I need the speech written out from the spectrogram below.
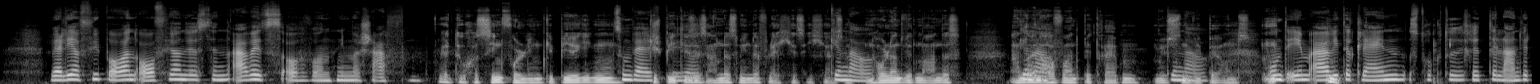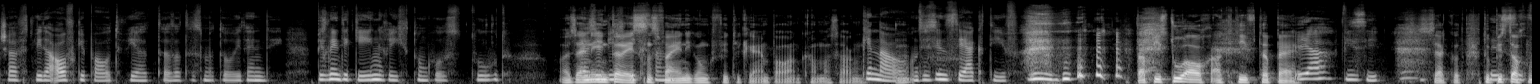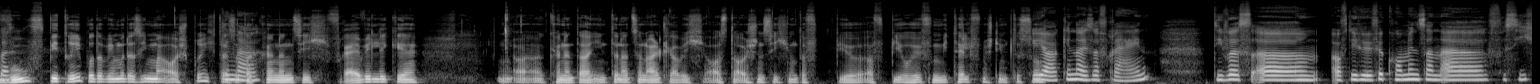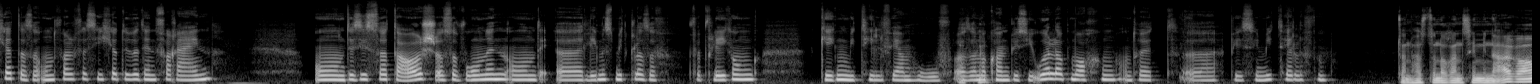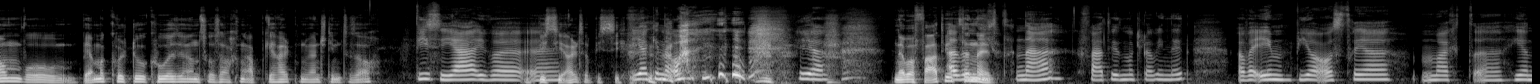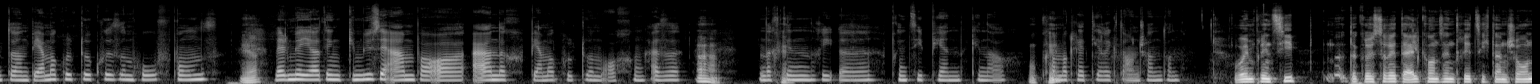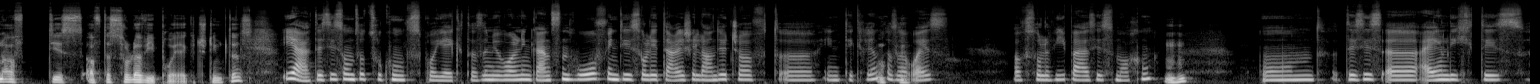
weil ja viele Bauern aufhören, weil sie den Arbeitsaufwand nicht mehr schaffen. Ja, durchaus sinnvoll. Im gebirgigen Beispiel, Gebiet ist es anders wie in der Fläche sicher. Also genau. Also in Holland wird man anders anderen genau. Aufwand betreiben müssen genau. wie bei uns. Und eben auch wieder klein strukturierte Landwirtschaft wieder aufgebaut wird. Also dass man da wieder ein bisschen in die Gegenrichtung was tut. Also eine Interessensvereinigung für die Kleinbauern, kann man sagen. Genau, ja. und sie sind sehr aktiv. Da bist du auch aktiv dabei. Ja, busy. Sehr gut. Du das bist auch WUF-Betrieb oder wie man das immer ausspricht. Also genau. da können sich Freiwillige, äh, können da international, glaube ich, austauschen, sich und auf, Bio, auf Biohöfen mithelfen. Stimmt das so? Ja, genau, ist ein Verein. Die, was äh, auf die Höfe kommen, sind auch versichert, also unfallversichert über den Verein. Und es ist so ein Tausch, also Wohnen und äh, Lebensmittel, also Verpflegung gegen Mithilfe am Hof. Also okay. man kann ein bisschen Urlaub machen und halt äh, ein bisschen mithelfen. Dann hast du noch einen Seminarraum, wo Permakulturkurse und so Sachen abgehalten werden, stimmt das auch? Bisschen, ja, über. Äh, bisschen, also bisschen. Ja, genau. ja. Na, aber Fahrt wird also da nicht. nicht. Nein, Fahrt wird man glaube ich nicht. Aber eben Bio Austria macht äh, hier und da einen Permakulturkurs am Hof bei uns. Ja. Weil wir ja den Gemüseanbau auch, nach Permakultur machen. Also Aha. Nach okay. den äh, Prinzipien, genau. Okay. Kann man gleich direkt anschauen dann. Aber im Prinzip, der größere Teil konzentriert sich dann schon auf das, auf das Solavi-Projekt, stimmt das? Ja, das ist unser Zukunftsprojekt. Also wir wollen den ganzen Hof in die solidarische Landwirtschaft äh, integrieren, okay. also alles auf Solavi-Basis machen. Mhm. Und das ist äh, eigentlich das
